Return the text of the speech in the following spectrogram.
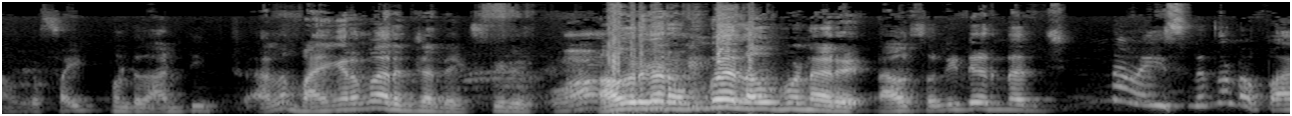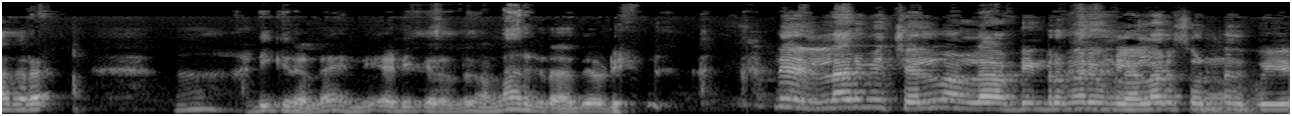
அவரை ஃபைட் பண்ணுறது அடி அதெல்லாம் பயங்கரமாக இருந்துச்சு அந்த எக்ஸ்பீரியன்ஸ் அவர் தான் ரொம்ப லவ் பண்ணாரு. அவர் சொல்லிட்டே இருந்தார் சின்ன வயசுல இருந்து நான் பார்க்குறேன் அடிக்கிறல்ல என்னையே அடிக்கிறல்ல நல்லா இருக்குடாது அப்படின்னு. எல்லாருமே செல்லம்ல அப்படின்ற மாதிரி உங்களை எல்லாரும் சொன்னது போய்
